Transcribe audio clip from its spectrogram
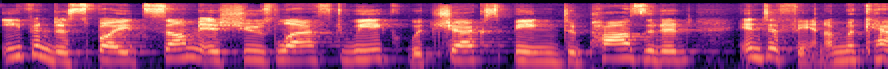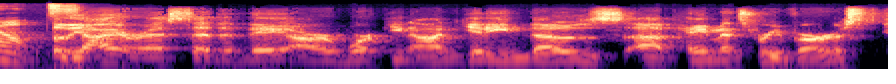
even despite some issues last week with checks being deposited into phantom accounts. So the IRS said that they are working on getting those uh, payments reversed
